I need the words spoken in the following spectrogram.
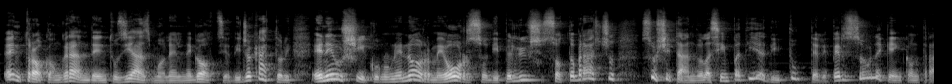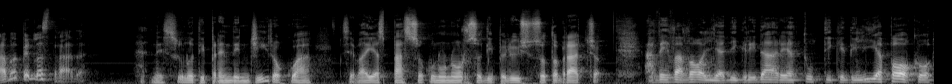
Entrò con grande entusiasmo nel negozio di giocattoli e ne uscì con un enorme orso di peluche sotto braccio, suscitando la simpatia di tutte le persone che incontrava per la strada. Nessuno ti prende in giro qua se vai a spasso con un orso di peluche sotto braccio. Aveva voglia di gridare a tutti che di lì a poco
